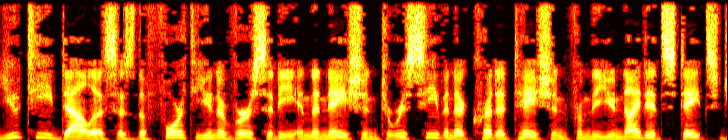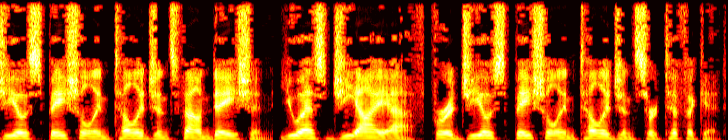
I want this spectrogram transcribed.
UT Dallas is the fourth university in the nation to receive an accreditation from the United States Geospatial Intelligence Foundation for a geospatial intelligence certificate.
